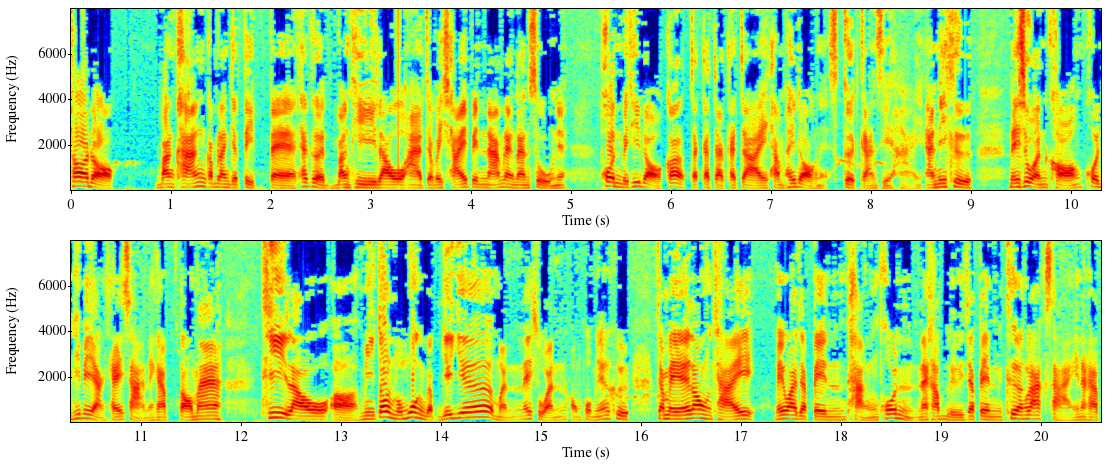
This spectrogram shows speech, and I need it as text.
ช่อดอก บางครั้งกำลังจะติดแต่ถ้าเกิดบางทีเราอาจจะไปใช้เป็นน้ำแรงดันสูงเนี่ยพ่นไปที่ดอกก็จะกระจัดกระจายทำให้ดอกเนี่ยเกิดการเสียหาย อันนี้คือในส่วนของคนที่ไม่อยากใช้สารนะครับ ต่อมาที่เราเอ่อมีต้นมะม่วงแบบเยอะๆ เหมือนในสวนของผมเนี่ยก็คือ จะไม่ได้ต้องใช้ไม่ว่าจะเป็นถังพ่นนะครับ หรือจะเป็นเครื่องลากสายนะครับ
